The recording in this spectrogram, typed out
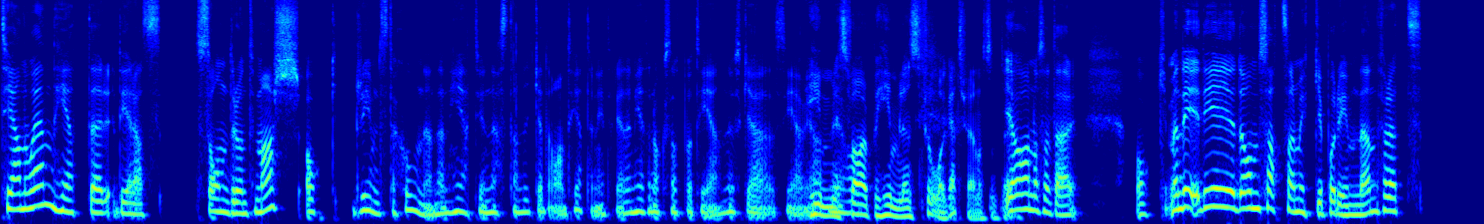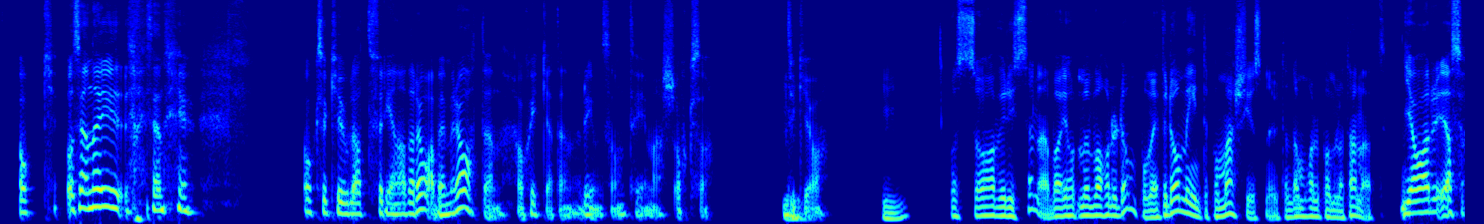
Tianwen heter deras sond runt Mars och rymdstationen, den heter ju nästan likadant, heter den inte det? Den heter också något på T. Nu ska jag se. Himmelsvar på himlens fråga, tror jag. Något sånt där. Ja, något sånt där. Och, men det, det är ju, de satsar mycket på rymden. för att och, och sen är ju, sen är ju också kul att Förenade Arabemiraten har skickat en rymdsond till Mars också, tycker jag. Mm. Och så har vi ryssarna. Men vad håller de på med? För de är inte på Mars just nu, utan de håller på med något annat. Ja, alltså,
